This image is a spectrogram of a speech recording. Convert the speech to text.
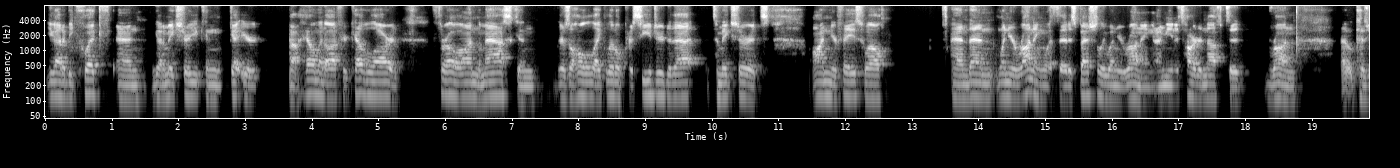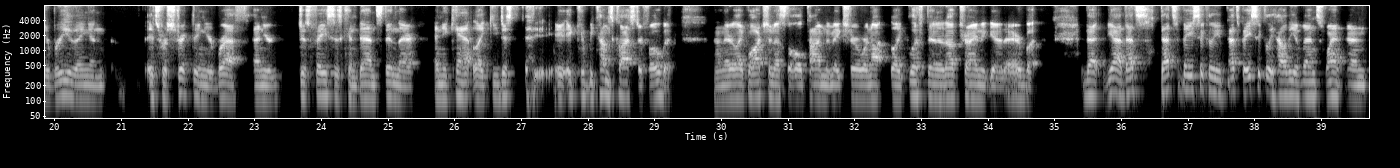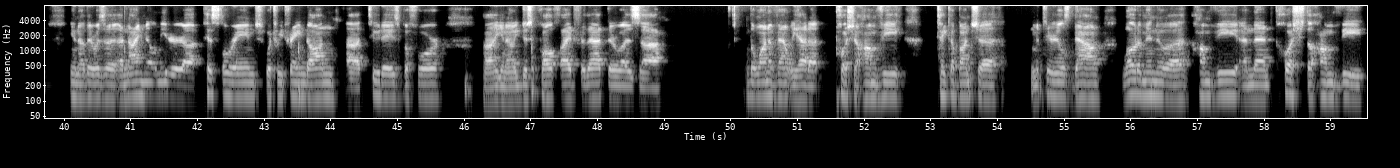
you got to be quick and you got to make sure you can get your uh, helmet off your Kevlar and throw on the mask. And there's a whole like little procedure to that to make sure it's on your face well. And then when you're running with it, especially when you're running, I mean, it's hard enough to run because uh, you're breathing and it's restricting your breath and your just face is condensed in there and you can't like you just it, it becomes claustrophobic and they're like watching us the whole time to make sure we're not like lifting it up trying to get air but that yeah that's that's basically that's basically how the events went. And you know there was a, a nine millimeter uh, pistol range which we trained on uh, two days before. Uh, you know you just qualified for that. There was uh, the one event we had to push a humvee take a bunch of materials down load them into a humvee and then push the humvee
